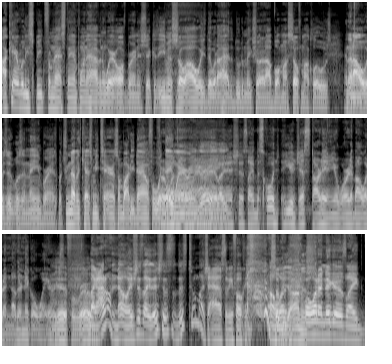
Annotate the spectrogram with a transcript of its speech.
I can't really speak from that standpoint of having to wear off brand and shit. Because even so, I always did what I had to do to make sure that I bought myself my clothes and that I Mm-hmm. always it was in name brands. But you never catch me tearing somebody down for what for they what they're wearing. Yeah, like and it's just like the school you just started and you're worried about what another nigga wears. yeah, for real. Like I don't know. It's just like there's just there's too much ass to be focused on. To what, be honest. well, what a nigga is like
